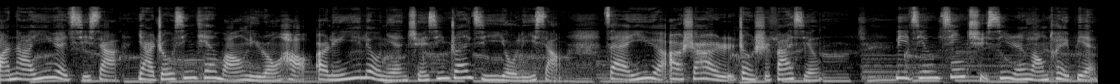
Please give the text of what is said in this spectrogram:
华纳音乐旗下亚洲新天王李荣浩二零一六年全新专辑《有理想》在一月二十二日正式发行。历经金曲新人王蜕变，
